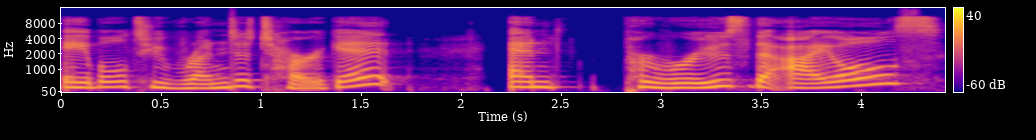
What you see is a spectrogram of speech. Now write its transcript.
able to run to Target and peruse the aisles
